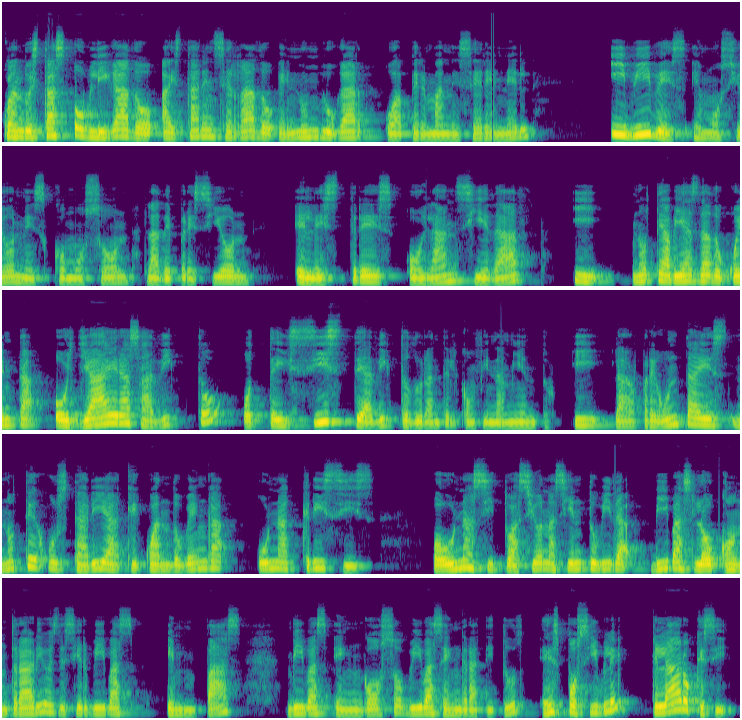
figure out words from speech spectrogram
Cuando estás obligado a estar encerrado en un lugar o a permanecer en él y vives emociones como son la depresión, el estrés o la ansiedad y no te habías dado cuenta o ya eras adicto o te hiciste adicto durante el confinamiento. Y la pregunta es, ¿no te gustaría que cuando venga una crisis o una situación así en tu vida, vivas lo contrario, es decir, vivas en paz, vivas en gozo, vivas en gratitud? ¿Es posible? Claro que sí.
